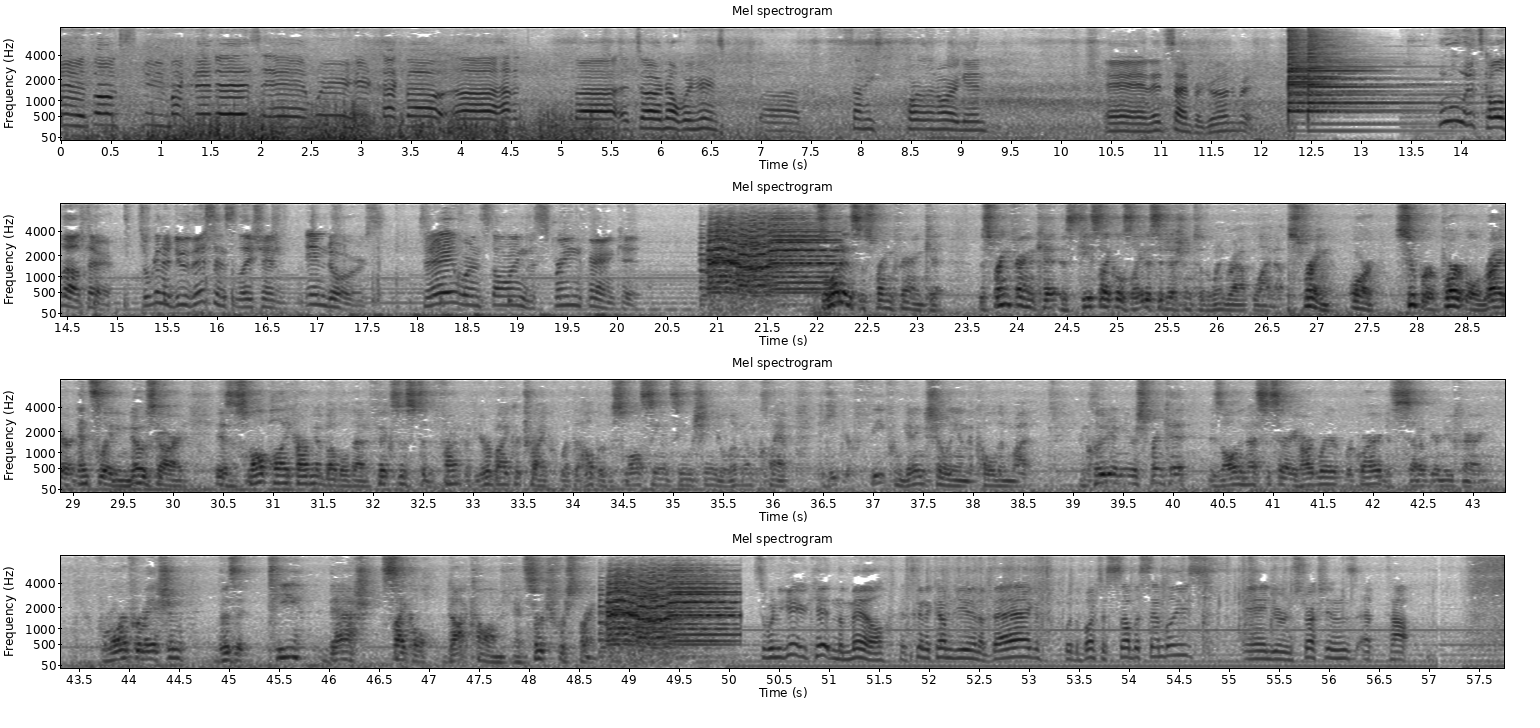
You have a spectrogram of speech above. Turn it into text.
Hey folks, it's me, Mike Hernandez, and we're here to talk about uh, how to. Uh, it's uh, no, we're here in uh, sunny Portland, Oregon, and it's time for drone bridge. Ooh, it's cold out there, so we're gonna do this installation indoors. Today we're installing the spring fairing kit. So what is the spring fairing kit? The spring fairing kit is T-Cycle's latest addition to the Windwrap lineup. Spring, or Super Portable Rider Insulating Nose Guard, is a small polycarbonate bubble that affixes to the front of your bike or trike with the help of a small CNC machined aluminum clamp to keep your feet from getting chilly in the cold and wet. Included in your spring kit is all the necessary hardware required to set up your new fairing. For more information, visit t-cycle.com and search for spring. So when you get your kit in the mail, it's going to come to you in a bag with a bunch of sub-assemblies and your instructions at the top.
